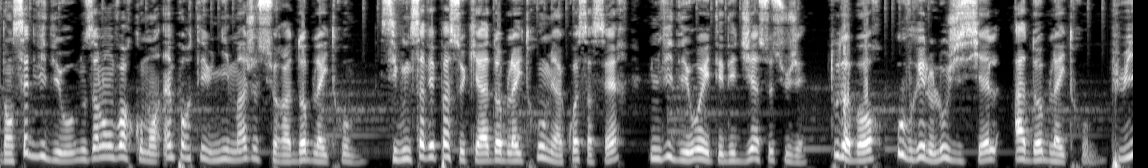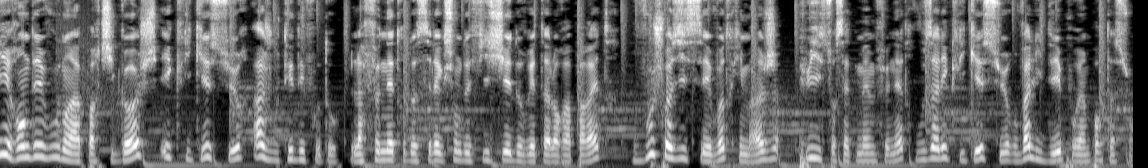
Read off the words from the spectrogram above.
Dans cette vidéo, nous allons voir comment importer une image sur Adobe Lightroom. Si vous ne savez pas ce qu'est Adobe Lightroom et à quoi ça sert, une vidéo a été dédiée à ce sujet. Tout d'abord, ouvrez le logiciel Adobe Lightroom. Puis rendez-vous dans la partie gauche et cliquez sur Ajouter des photos. La fenêtre de sélection de fichiers devrait alors apparaître. Vous choisissez votre image, puis sur cette même fenêtre, vous allez cliquer sur Valider pour importation.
